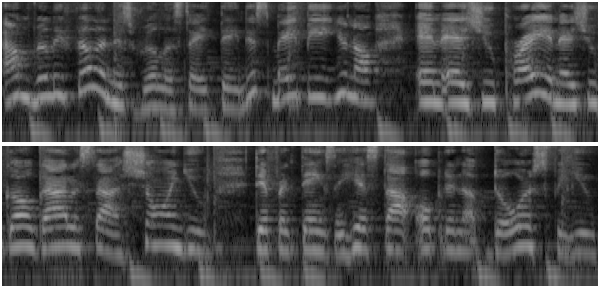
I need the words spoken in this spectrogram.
I'm really feeling this real estate thing. This may be you know and as you pray and as you go God will start showing you different things and he'll start opening up doors for you.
